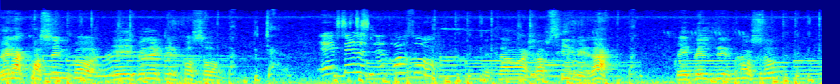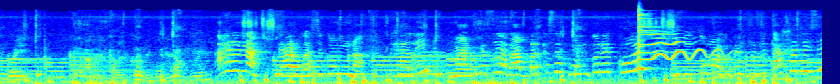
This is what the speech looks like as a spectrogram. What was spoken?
হ্যাঁ কসম কর এই বেলেটের কসম। এই বেলেটের কসম। আমার সব ছিঁড়বে রাখ এই বেলেটের কসম ওই না, হ্যাঁ, আরে না কারও কাছে কমু না। খালি মার কাছে আর আব্বার কাছে ফোন করে কই তোমার কাছে যে টাকা চাইছে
